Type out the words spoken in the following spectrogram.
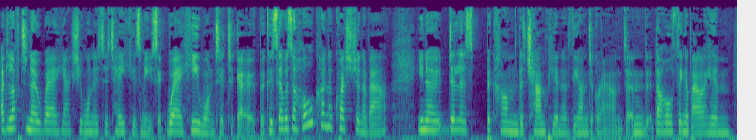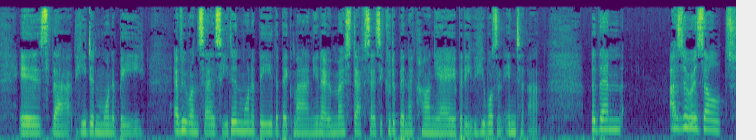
I'd love to know where he actually wanted to take his music, where he wanted to go, because there was a whole kind of question about, you know, Dilla's become the champion of the underground, and the whole thing about him is that he didn't want to be. Everyone says he didn't want to be the big man. You know, Mos Def says he could have been a Kanye, but he he wasn't into that. But then, as a result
